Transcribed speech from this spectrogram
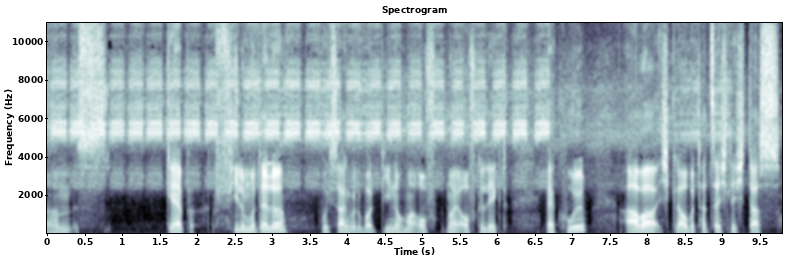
Ähm, es gäbe viele Modelle, wo ich sagen würde, boah, die nochmal auf, neu aufgelegt, wäre cool. Aber ich glaube tatsächlich, dass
